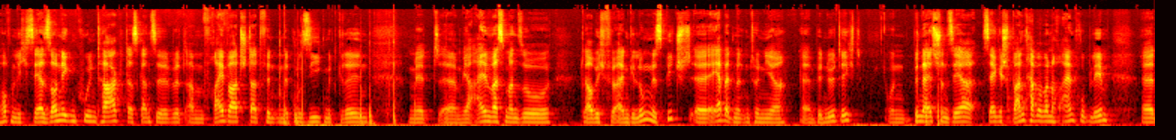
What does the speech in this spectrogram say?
hoffentlich sehr sonnigen, coolen Tag. Das Ganze wird am Freibad stattfinden mit Musik, mit Grillen, mit ähm, ja, allem, was man so glaube ich, für ein gelungenes Beach äh, äh, benötigt. Und bin da jetzt schon sehr, sehr gespannt, habe aber noch ein Problem, äh,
